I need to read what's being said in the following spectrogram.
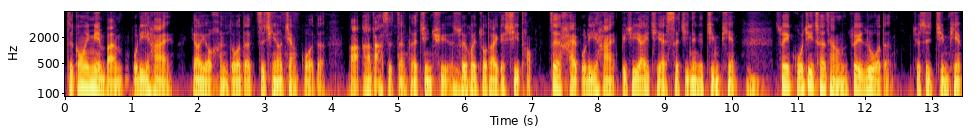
只供应面板不厉害，要有很多的，之前有讲过的，把 ADAS 整合进去，所以会做到一个系统。这还不厉害，必须要一起来设计那个晶片。所以国际车厂最弱的就是晶片，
